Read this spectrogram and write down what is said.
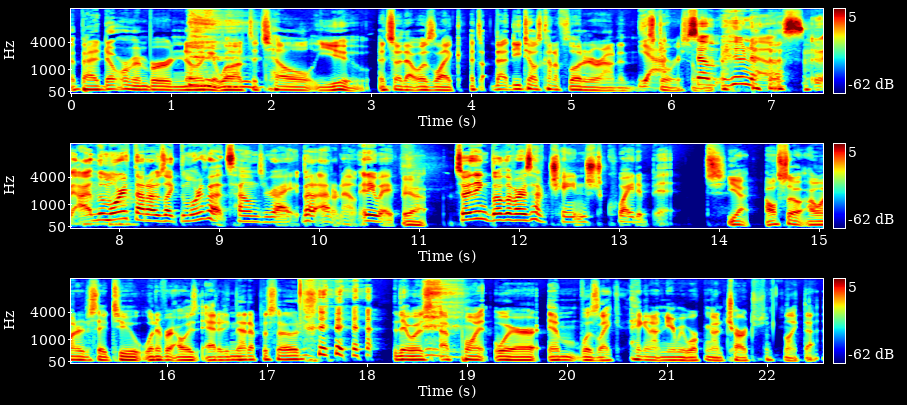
but I don't remember knowing it well enough to tell you." And so that was like it's, that details kind of floated around in the Yeah. story So who knows? I, the more I thought, I was like, the more that sounds right, but I don't know. Anyway, yeah, so I think both of ours have changed quite a bit. yeah. Also, I wanted to say too, whenever I was editing that episode, there was a point where M was like hanging out near me working on charts or something like that.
